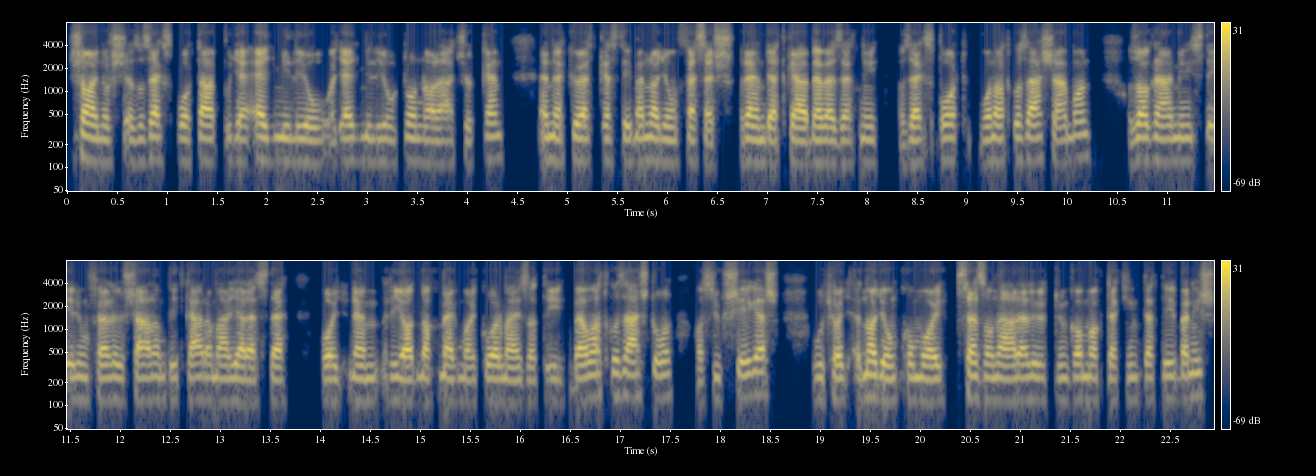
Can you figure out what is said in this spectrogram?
Sajnos ez az exportál ugye 1 millió vagy 1 millió tonna alá csökkent. Ennek következtében nagyon feszes rendet kell bevezetni az export vonatkozásában az Agrárminisztérium felelős államtitkára már jelezte, hogy nem riadnak meg majd kormányzati beavatkozástól, ha szükséges, úgyhogy nagyon komoly szezon áll előttünk a mag tekintetében is,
